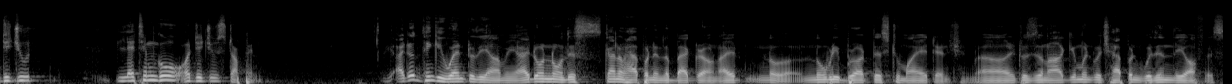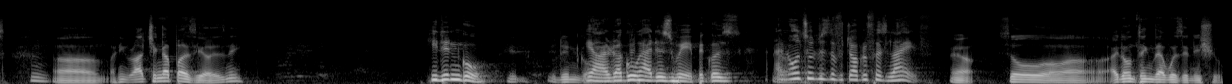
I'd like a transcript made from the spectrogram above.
Did you let him go or did you stop him? I don't think he went to the army. I don't know. This kind of happened in the background. I no, nobody brought this to my attention. Uh, it was an argument which happened within the office. Hmm. Uh, I think Raj Chengappa is here, isn't he? He didn't go. he? He didn't go. Yeah, Raghu had his way because, and Yeah. also it was the photographer's life. Yeah. So uh, I don't think that was an issue.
